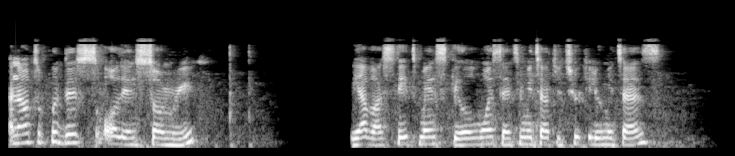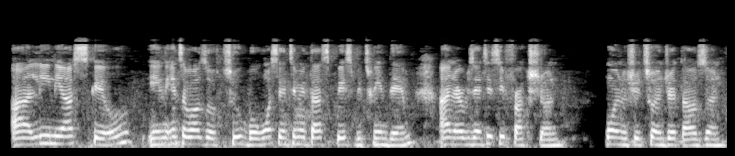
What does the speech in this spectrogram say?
And now to put this all in summary, we have our statement scale, one centimeter to two kilometers, our linear scale in intervals of two, but one centimeter space between them, and a representative fraction, one which to 200,000.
